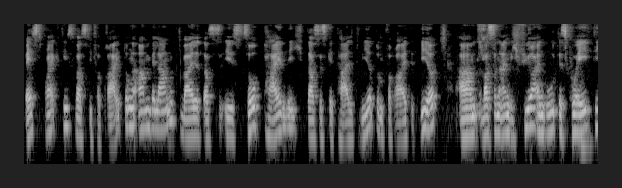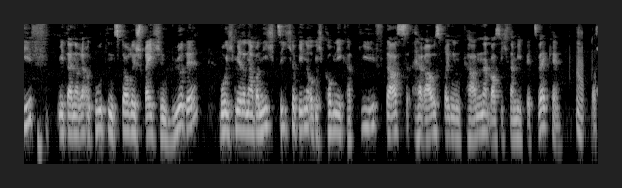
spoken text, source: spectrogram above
Best Practice, was die Verbreitung anbelangt, weil das ist so peinlich, dass es geteilt wird und verbreitet wird, ähm, was dann eigentlich für ein gutes Creative mit einer guten Story sprechen würde, wo ich mir dann aber nicht sicher bin, ob ich kommunikativ das herausbringen kann, was ich damit bezwecke, mhm. was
